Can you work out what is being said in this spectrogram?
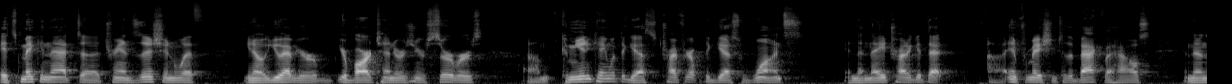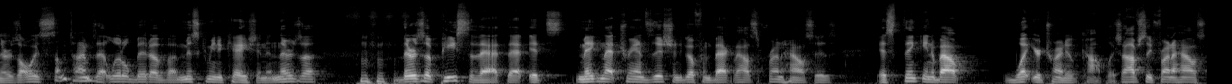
it's making that uh, transition with you know you have your your bartenders and your servers um, communicating with the guests, try to figure out what the guest wants, and then they try to get that uh, information to the back of the house. And then there's always sometimes that little bit of miscommunication, and there's a there's a piece to that that it's making that transition to go from the back of the house to front of house is is thinking about what you're trying to accomplish. Obviously, front of house,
